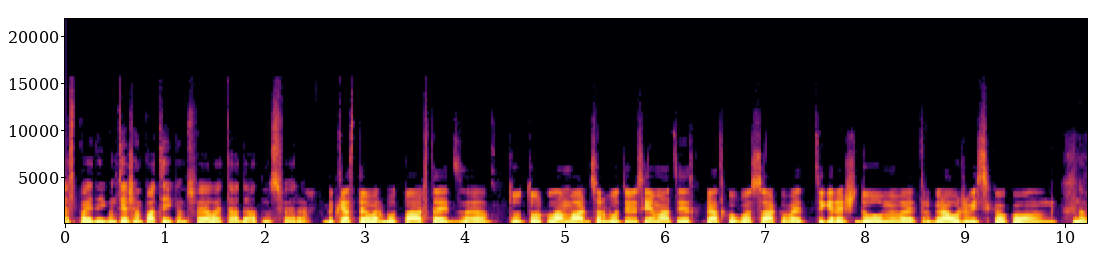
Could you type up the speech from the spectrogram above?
iespaidīgi un tiešām patīkami spēlēt tādā atmosfērā. Bet kas tev varbūt pārsteidz? Tu turku lamvārdus varbūt jūs iemācījāties, ka kāds kaut ko saka, vai cigarešu dūmi, vai tur grauž visi kaut ko. Un... Nu,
